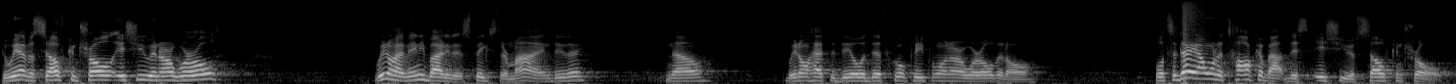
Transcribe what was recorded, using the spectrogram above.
Do we have a self control issue in our world? We don't have anybody that speaks their mind, do they? No. We don't have to deal with difficult people in our world at all. Well, today I want to talk about this issue of self control.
